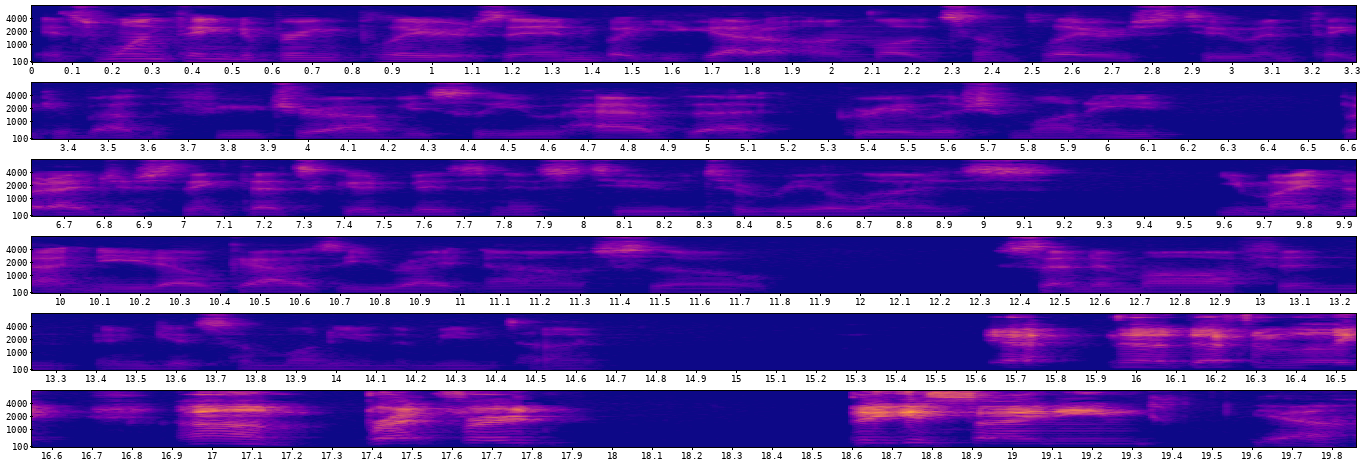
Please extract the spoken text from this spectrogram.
It's one thing to bring players in, but you got to unload some players too and think about the future. Obviously, you have that Grealish money, but I just think that's good business too to realize you might not need El Ghazi right now, so send him off and, and get some money in the meantime. Yeah, no, definitely. Um, Brentford, biggest signing. Yeah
